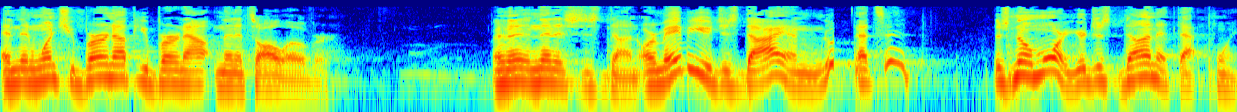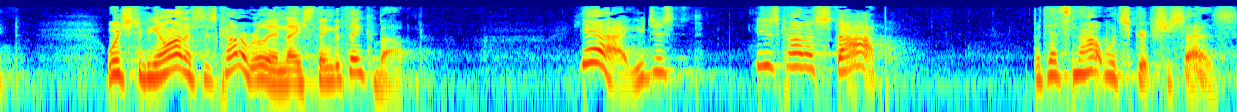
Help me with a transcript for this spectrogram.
and then once you burn up, you burn out, and then it's all over. And then, and then it's just done. Or maybe you just die and whoop, that's it. There's no more. You're just done at that point. Which, to be honest, is kind of really a nice thing to think about. Yeah, you just, you just kind of stop. But that's not what Scripture says.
